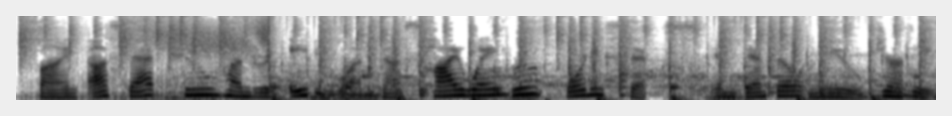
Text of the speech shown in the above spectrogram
Find us at 281 US Highway Route 46 in Denville, New Jersey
